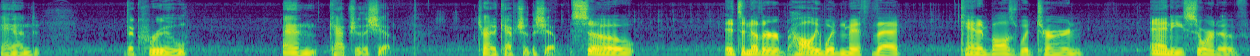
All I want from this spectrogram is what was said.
and the crew and capture the ship. Try to capture the ship. So, it's another Hollywood myth that cannonballs would turn any sort of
